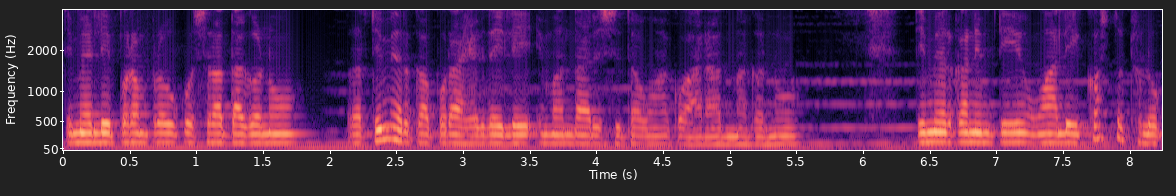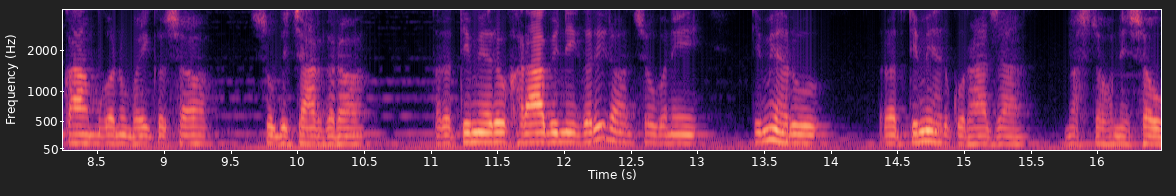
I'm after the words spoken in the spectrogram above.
तिमीहरूले परमप्रभुको श्रद्धा गर्नु र तिमीहरूका पुरा हृदयले इमान्दारीसित उहाँको आराधना गर्नु। तिमीहरूका निम्ति उहाँले कस्तो ठुलो काम गर्नुभएको छ सो विचार गर। तर तिमीहरू खराबी नै गरिरहन्छौ भने तिमीहरू र तिमीहरूको राजा नष्ट हुनेछौ।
